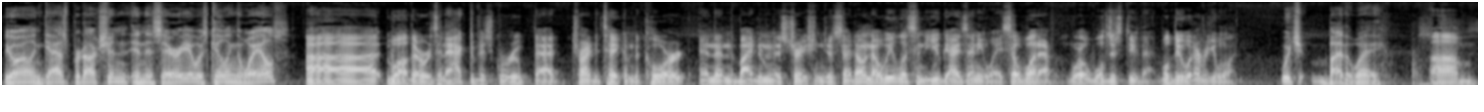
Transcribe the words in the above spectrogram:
the oil and gas production in this area was killing the whales? Uh, well, there was an activist group that tried to take them to court, and then the Biden administration just said, "Oh no, we listen to you guys anyway, so whatever. We'll we'll just do that. We'll do whatever you want." Which, by the way, um,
